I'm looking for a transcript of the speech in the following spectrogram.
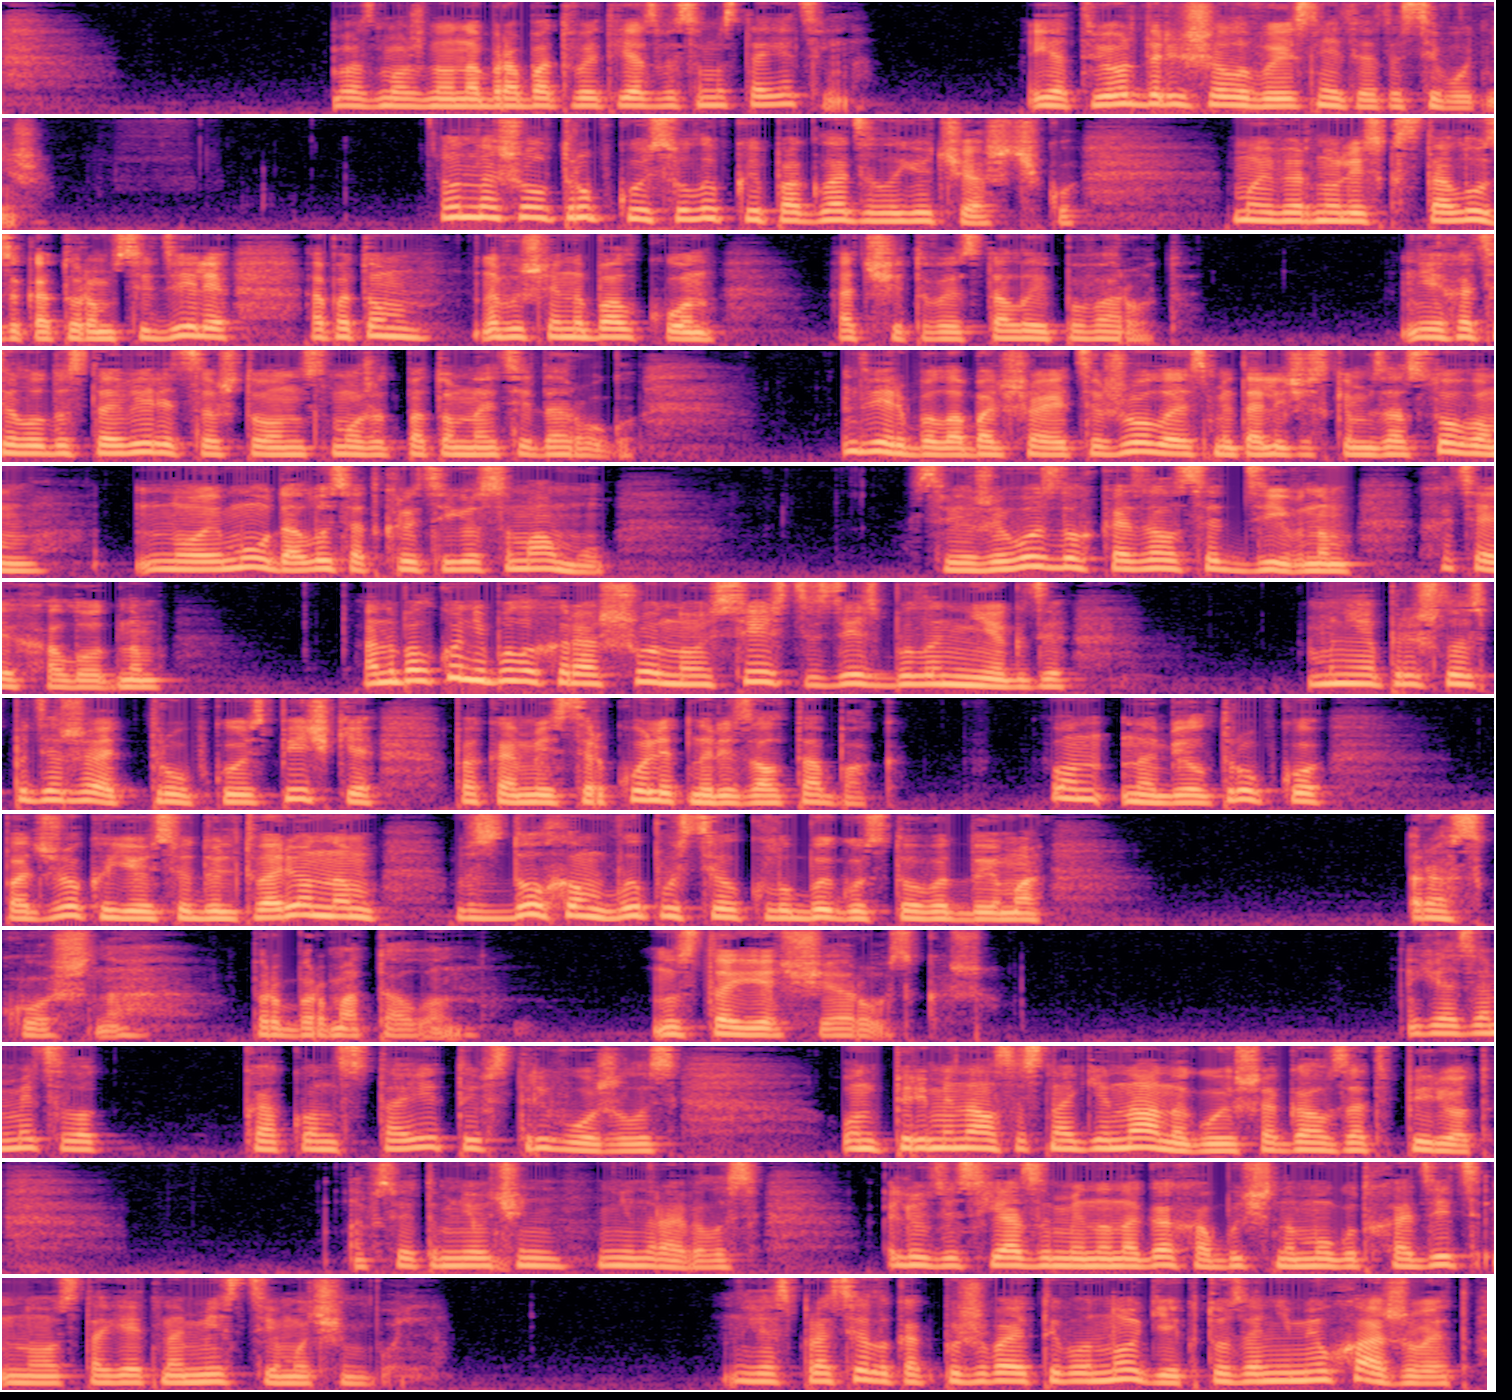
Возможно, он обрабатывает язвы самостоятельно. Я твердо решила выяснить это сегодня же. Он нашел трубку и с улыбкой погладил ее чашечку. Мы вернулись к столу, за которым сидели, а потом вышли на балкон, отсчитывая столы и поворот. Я хотела удостовериться, что он сможет потом найти дорогу. Дверь была большая и тяжелая, с металлическим засовом, но ему удалось открыть ее самому — Свежий воздух казался дивным, хотя и холодным. А на балконе было хорошо, но сесть здесь было негде. Мне пришлось подержать трубку и спички, пока мистер Коллет нарезал табак. Он набил трубку, поджег ее с удовлетворенным вздохом, выпустил клубы густого дыма. «Роскошно», — пробормотал он. «Настоящая роскошь». Я заметила, как он стоит, и встревожилась — он переминался с ноги на ногу и шагал взад-вперед. А все это мне очень не нравилось. Люди с язвами на ногах обычно могут ходить, но стоять на месте им очень больно. Я спросила, как поживают его ноги и кто за ними ухаживает.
